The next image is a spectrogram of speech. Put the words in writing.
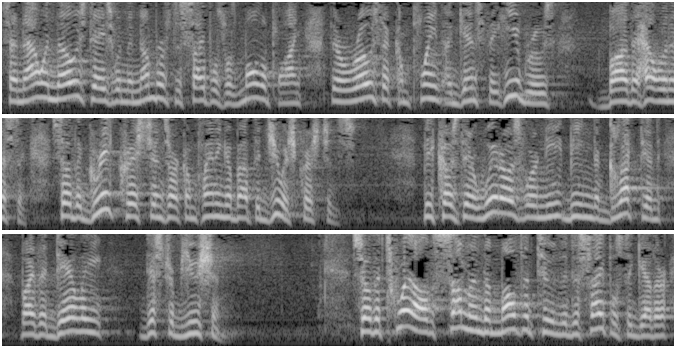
So now in those days when the number of disciples was multiplying, there arose a complaint against the Hebrews by the Hellenistic. So the Greek Christians are complaining about the Jewish Christians because their widows were ne- being neglected by the daily distribution. So the twelve summoned the multitude of the disciples together,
